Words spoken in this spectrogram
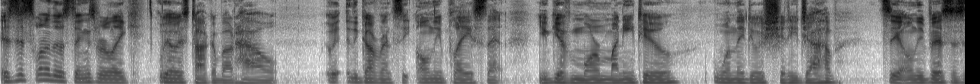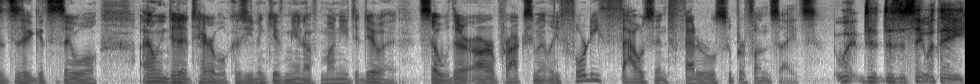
Is this one of those things where like we always talk about how the government's the only place that you give more money to when they do a shitty job. It's the only business that gets to say, "Well, I only did it terrible because you didn't give me enough money to do it." So there are approximately forty thousand federal Superfund sites. What, does it say what they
